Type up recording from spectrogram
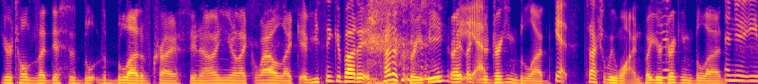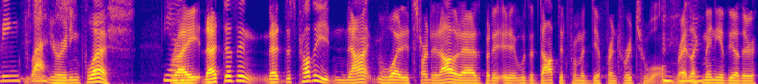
you're told that this is bl- the blood of Christ, you know, and you're like, wow, like if you think about it, it's kind of creepy, right? Like Yeah. you're drinking blood. Yes. It's actually wine, but you're Yeah. drinking blood. And you're eating flesh. You're eating flesh. Yeah. right? That doesn't that that's probably not what it started out as, but it, it was adopted from a different ritual, right? Like Mhm. many of the other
